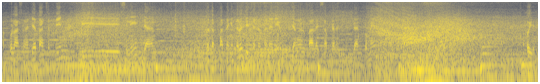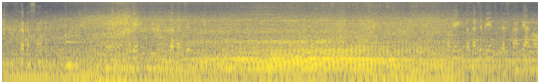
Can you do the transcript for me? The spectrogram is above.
aku langsung aja tancepin di sini dan tetap pantengin terus di channel Pandaneo. Jangan lupa like, subscribe dan komen. Oh ya, kita pasang. Oke, okay, kita tancap. Oke, okay, kita tancepin sudah setengah tiang no.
